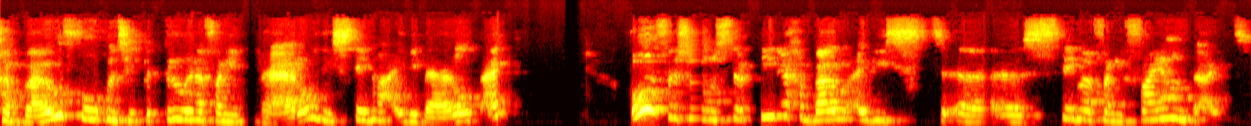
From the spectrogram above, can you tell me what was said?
gebou volgens die patrone van die wêreld, die stemme uit die wêreld uit? Of is ons strukture gebou uit die uh, stemme van die vyand uit?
